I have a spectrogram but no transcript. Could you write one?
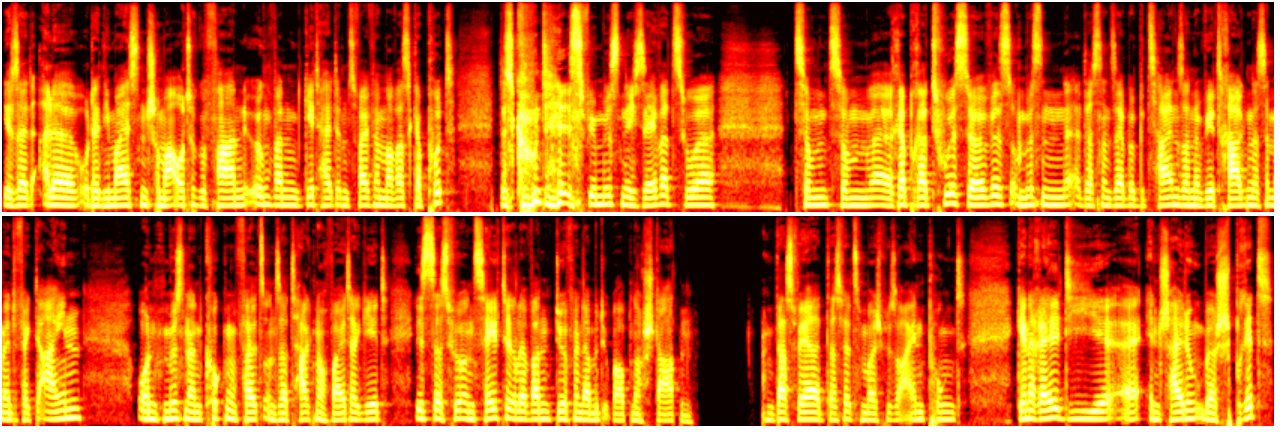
ihr seid alle oder die meisten schon mal Auto gefahren, irgendwann geht halt im Zweifel mal was kaputt. Das Gute ist, wir müssen nicht selber zur zum, zum äh, Reparaturservice und müssen das dann selber bezahlen, sondern wir tragen das im Endeffekt ein und müssen dann gucken, falls unser Tag noch weitergeht, ist das für uns safety relevant, dürfen wir damit überhaupt noch starten. Das wäre das wär zum Beispiel so ein Punkt. Generell die äh, Entscheidung über Sprit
